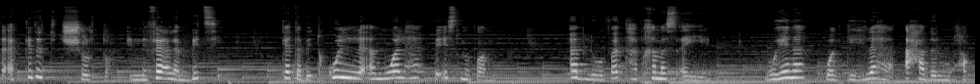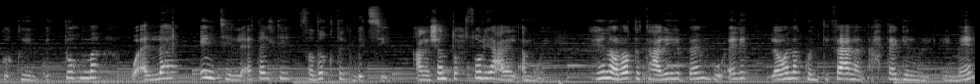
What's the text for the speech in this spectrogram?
تأكدت الشرطة إن فعلا بيتسي كتبت كل أموالها باسم بامب قبل وفاتها بخمس أيام وهنا وجه لها أحد المحققين التهمة وقال لها أنت اللي قتلتي صديقتك بيتسي علشان تحصلي على الأموال. هنا ردت عليه بامب وقالت لو أنا كنت فعلا أحتاج المال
